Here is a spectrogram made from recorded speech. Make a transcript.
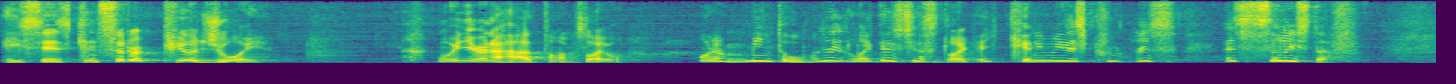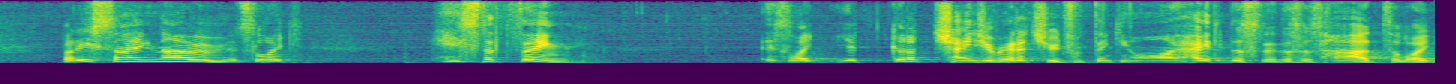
He says, consider it pure joy when you're in a hard time. It's like, what a mental. Like, that's just like, are you kidding me? That's, that's, that's silly stuff. But he's saying, no, it's like, here's the thing it's like you've got to change your attitude from thinking, oh, I hated this, this is hard, to like,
